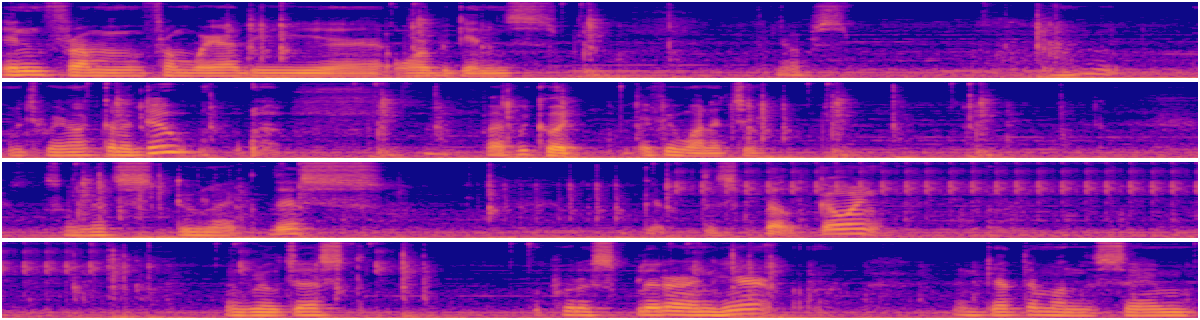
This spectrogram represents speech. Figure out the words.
in from from where the uh, ore begins. Oops. Which we're not gonna do but we could if we wanted to. So let's do like this. Get this belt going. And we'll just put a splitter in here and get them on the same.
